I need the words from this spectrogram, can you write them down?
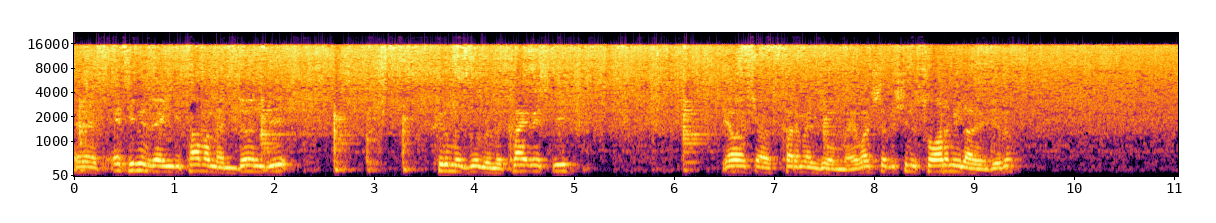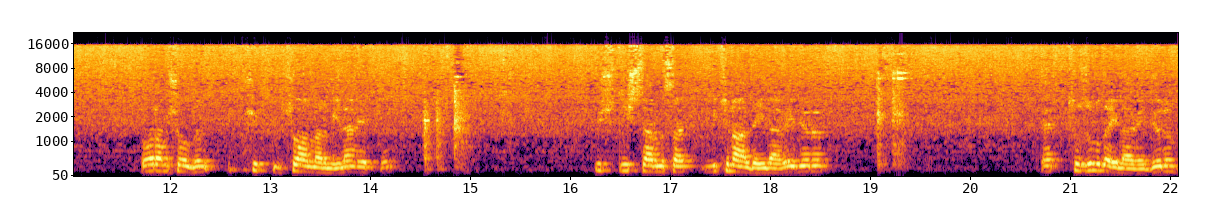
Evet etimin rengi tamamen döndü. Kırmızılığını kaybetti. Yavaş yavaş karamelize olmaya başladı. Şimdi soğanımı ilave ediyorum. Doğramış olduğum küp soğanlarımı ilave ettim. 3 diş sarımsak bütün halde ilave ediyorum. Ve tuzumu da ilave ediyorum.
